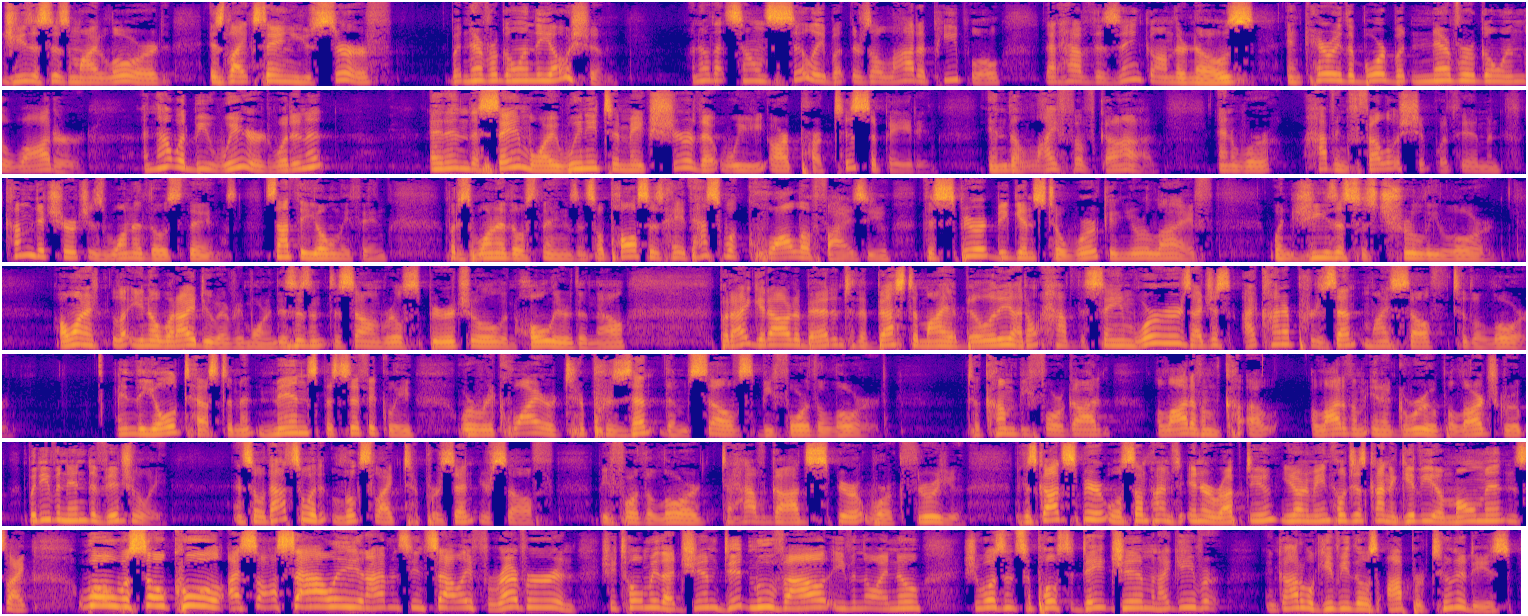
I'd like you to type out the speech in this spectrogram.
Jesus is my Lord is like saying you surf but never go in the ocean. I know that sounds silly, but there's a lot of people that have the zinc on their nose and carry the board but never go in the water. And that would be weird, wouldn't it? And in the same way, we need to make sure that we are participating in the life of God and we're having fellowship with Him. And coming to church is one of those things. It's not the only thing, but it's one of those things. And so Paul says, hey, that's what qualifies you. The Spirit begins to work in your life when Jesus is truly Lord. I want to let you know what I do every morning. This isn't to sound real spiritual and holier than thou, but I get out of bed and to the best of my ability, I don't have the same words. I just, I kind of present myself to the Lord in the Old Testament, men specifically were required to present themselves before the Lord, to come before God. A lot of them, a lot of them in a group, a large group, but even individually. And so that's what it looks like to present yourself before the Lord to have God's Spirit work through you. Because God's Spirit will sometimes interrupt you. You know what I mean? He'll just kind of give you a moment and it's like, whoa, was so cool. I saw Sally and I haven't seen Sally forever. And she told me that Jim did move out, even though I know she wasn't supposed to date Jim. And I gave her, and God will give you those opportunities.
